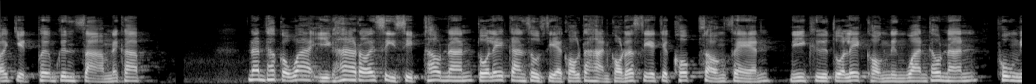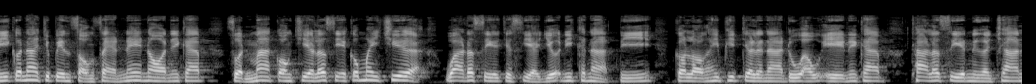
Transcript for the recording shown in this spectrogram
407 เพิ่มขึ้น 3 นะครับ นั่นเท่ากับว่าอีก 540 เท่านั้น ตัวเลขการสูญเสียของทหารของรัสเซียจะครบ 200,000นี่คือตัวเลขของ 1 วันเท่านั้น พรุ่งนี้ก็น่าจะเป็น 200,000แน่นอนนะครับ ส่วนมากกองเชียร์รัสเซียก็ไม่เชื่อ ว่ารัสเซียจะเสียเยอะนี้ขนาดนี้ ก็ลองให้พิจารณาดูเอาเองนะครับ ถ้ารัสเซียเหนือชั้น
